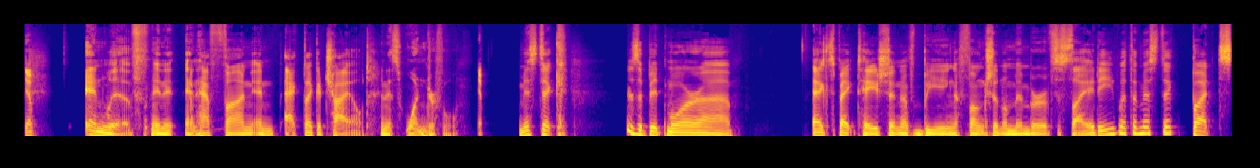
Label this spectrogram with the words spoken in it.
Yep. and live and it, and have fun and act like a child. And it's wonderful. Yep. Mystic, there's a bit more uh, expectation of being a functional member of society with a mystic, but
